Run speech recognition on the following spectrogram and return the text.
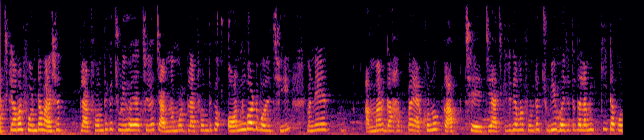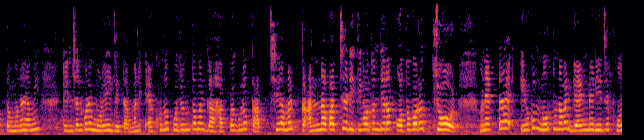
আজকে আমার ফোনটা বারাসাত প্ল্যাটফর্ম থেকে চুরি হয়ে যাচ্ছিল। চার নম্বর প্ল্যাটফর্ম থেকে অনগট বলছি মানে আমার গা হাত পা এখনও কাঁপছে যে আজকে যদি আমার ফোনটা চুরি হয়ে যেত তাহলে আমি কিটা করতাম? মনে হয় আমি টেনশন করে মরেই যেতাম। মানে এখনও পর্যন্ত আমার গা হাত পা গুলো কাঁপছে, আমার কান্না পাচ্ছে, রীতিমতন যে এরা কত বড় চোর। মানে একটা এরকম নতুন আমার গ্যাং বেরিয়েছে ফোন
